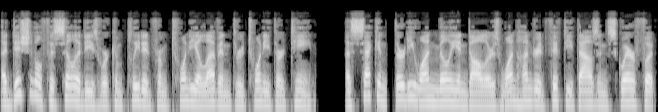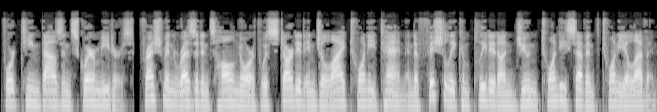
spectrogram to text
Additional facilities were completed from 2011 through 2013. A second, $31 million 150,000 square foot 14,000 square meters, Freshman Residence Hall North was started in July 2010 and officially completed on June 27, 2011.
